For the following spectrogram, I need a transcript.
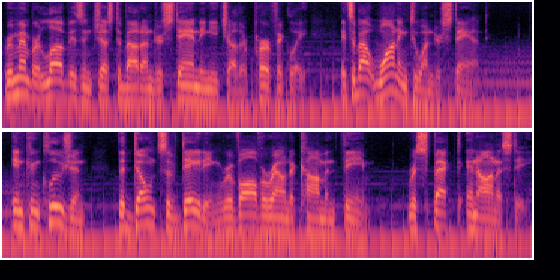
Remember love isn't just about understanding each other perfectly, it's about wanting to understand. In conclusion, the don'ts of dating revolve around a common theme. Respect and honesty.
